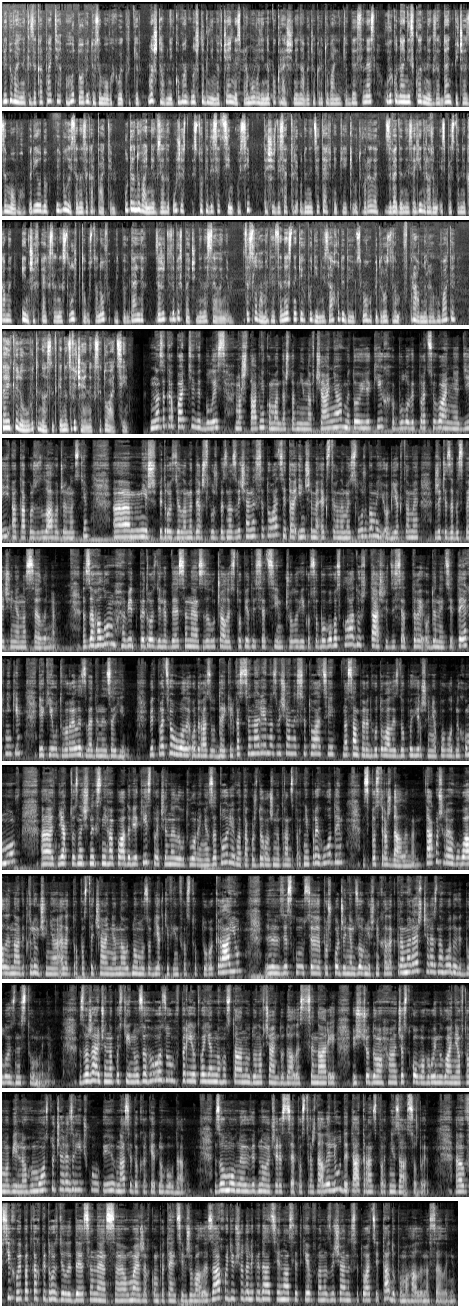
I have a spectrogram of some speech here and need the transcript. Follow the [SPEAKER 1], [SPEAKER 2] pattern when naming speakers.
[SPEAKER 1] Рятувальники Закарпаття готові до зимових викликів. Масштабні командно-штабні навчання спрямовані на покращення навичок рятувальників ДСНС у виконанні складних завдань під час зимового періоду відбулися на Закарпатті. У тренуваннях взяли участь 157 осіб та 63 одиниці техніки, які утворили зведений загін разом із представниками інших екстрених служб та установ, відповідальних за життєзабезпечення населення. За словами ДСНСників, подібні заходи дають змогу підрозділам вправно реагувати та ліквідовувати наслідки надзвичайних ситуацій.
[SPEAKER 2] На Закарпатті відбулись масштабні командно-штабні навчання, метою яких було відпрацювання дій, а також злагодженості е, між підрозділами Держслужби з надзвичайних ситуацій та іншими екстреними службами й об'єктами життєзабезпечення населення. Загалом від підрозділів ДСНС залучали 157 чоловік особового складу та 63 одиниці техніки, які утворили зведений загін. Відпрацьовували одразу декілька сценаріїв надзвичайних ситуацій. Насамперед готувались до погіршення погодних умов, е, як то значних снігопадів, які спричинили утворення заторів, а також дорожньо-транспортні пригоди з постраждалими. Також реагували на відключення електропостачання на одному з об'єктів інфраструктури краю. Е, В зв'язку з пошкодженням зовнішніх електромереж через негоду відбулось знеструмлення. Зважаючи на постійну загрозу в період воєнного стану, до навчань додали сценарій щодо е, часткового руйнування автомобільного мосту через річку і внаслідок ракетного удару. За умовною відною через це постраждали люди та транспортні засоби. Е, В всіх випадках підрозділи ДСНС е, у межах компетенцій вживали заходів щодо ліквідації наслідків надзвичайних ситуацій та допомагали населенню.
